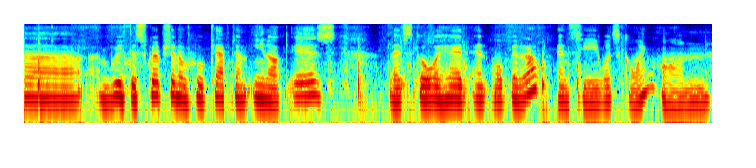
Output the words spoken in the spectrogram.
Uh, a brief description of who Captain Enoch is. Let's go ahead and open it up and see what's going on.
